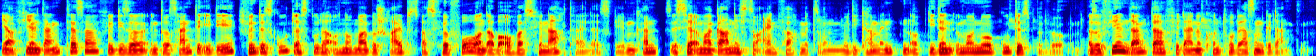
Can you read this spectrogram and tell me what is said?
Ja, vielen Dank, Tessa, für diese interessante Idee. Ich finde es gut, dass du da auch nochmal beschreibst, was für Vor- und aber auch was für Nachteile es geben kann. Es ist ja immer gar nicht so einfach mit so Medikamenten, ob die denn immer nur Gutes bewirken. Also vielen Dank da für deine kontroversen Gedanken.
